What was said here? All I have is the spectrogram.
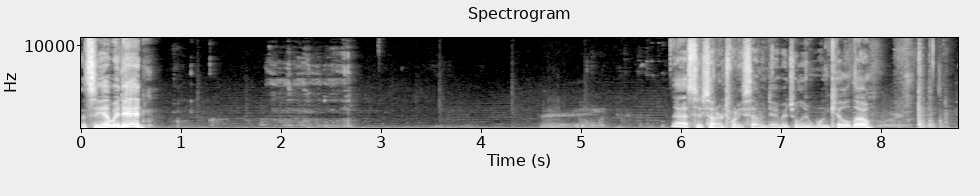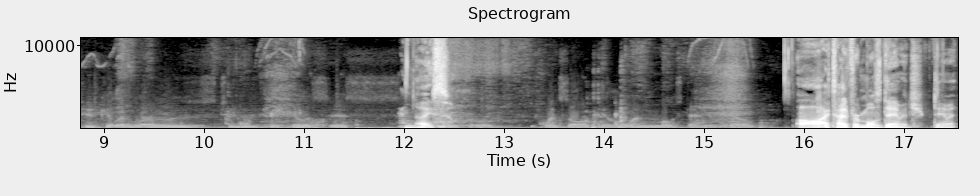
Let's see how we did. Alright. Ah, 627 damage, only one kill though. Four, killing blows, two, three kill Nice. one solo kill, one most damage kill. Oh, I tied for most damage. Damn it.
